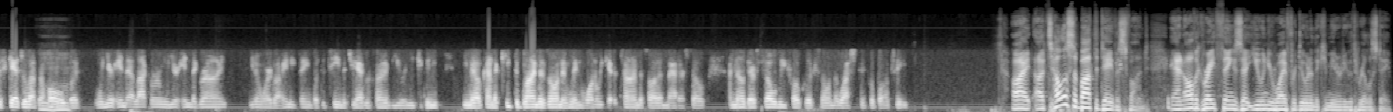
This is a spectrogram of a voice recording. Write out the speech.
the schedule as a mm-hmm. whole. But when you're in that locker room, when you're in the grind, you don't worry about anything but the team that you have in front of you, and that you can, you know, kind of keep the blinders on and win one week at a time. That's all that matters. So I know they're solely focused on the Washington football team. All right, uh, tell us about the Davis Fund and all the great things that you and your wife are doing in the community with real estate.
